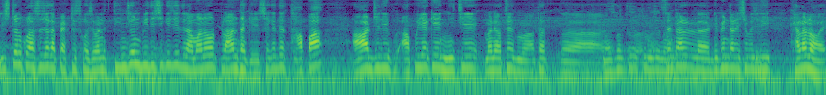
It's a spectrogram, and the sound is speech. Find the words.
লিস্টন ক্লাসের জায়গায় প্র্যাকটিস করেছে। মানে তিনজন বিদেশিকে যদি নামানোর প্ল্যান থাকে সেক্ষেত্রে থাপা আর যদি আপুইয়াকে নিচে মানে অর্থাৎ অর্থাৎ। সেন্ট্রাল ডিফেন্ডার হিসেবে যদি খেলানো হয়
